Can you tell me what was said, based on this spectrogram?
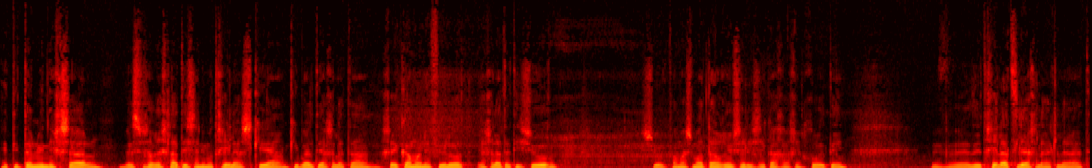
הייתי תלמיד נכשל, באיזשהו שלב החלטתי שאני מתחיל להשקיע, קיבלתי החלטה, אחרי כמה נפילות החלטתי שוב, שוב פעם אשמת ההורים שלי שככה חינכו אותי, וזה התחיל להצליח לאט לאט,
